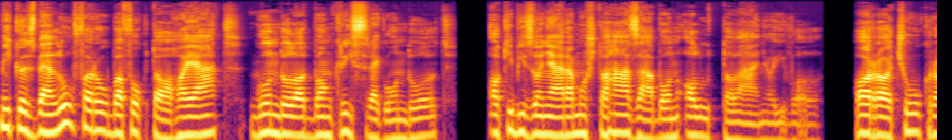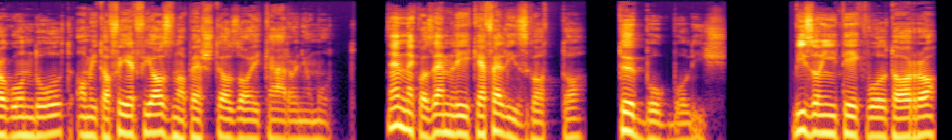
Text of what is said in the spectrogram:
Miközben lófarokba fogta a haját, gondolatban Kriszre gondolt, aki bizonyára most a házában aludt a lányaival. Arra a csókra gondolt, amit a férfi aznap este az ajkára nyomott. Ennek az emléke felizgatta, több okból is. Bizonyíték volt arra,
